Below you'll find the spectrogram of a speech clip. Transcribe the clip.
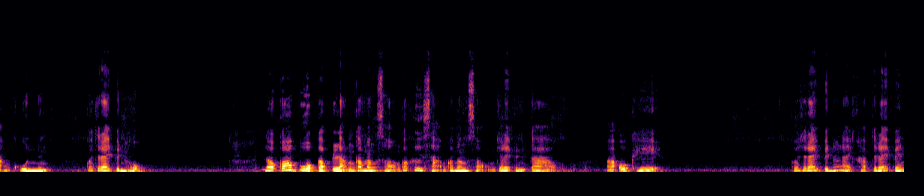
3 คูณ 1 ก็จะได้เป็น 6 แล้วก็บวกกับหลังกำลังสองก็คือ3กำลังสองจะได้เป็น 9 อะโอเค ก็จะได้เป็นเท่าไหร่ครับ จะได้เป็น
